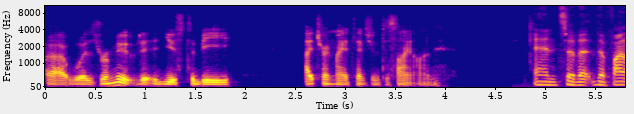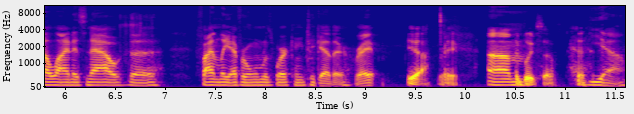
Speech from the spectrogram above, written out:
uh, was removed. It used to be, "I turn my attention to Scion," and so the the final line is now the finally everyone was working together, right? Yeah, right. Um, I believe so. yeah.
